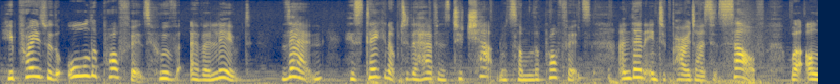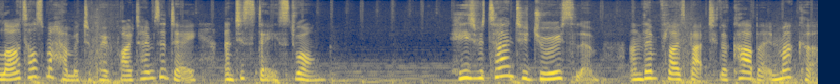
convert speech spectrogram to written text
He prays with all the prophets who have ever lived, then he's taken up to the heavens to chat with some of the prophets, and then into paradise itself, where Allah tells Muhammad to pray five times a day and to stay strong. He's returned to Jerusalem and then flies back to the Kaaba in Mecca.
